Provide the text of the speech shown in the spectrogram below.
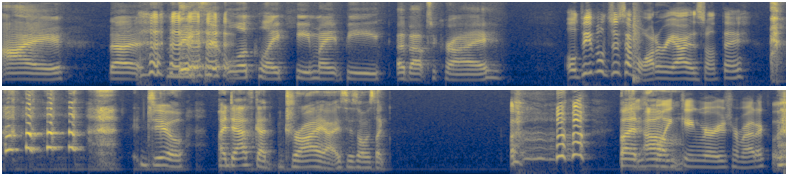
eye that makes it look like he might be about to cry. Old people just have watery eyes, don't they? do. My dad's got dry eyes. He's always like But He's um, blinking very dramatically.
